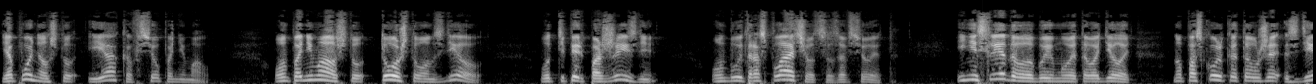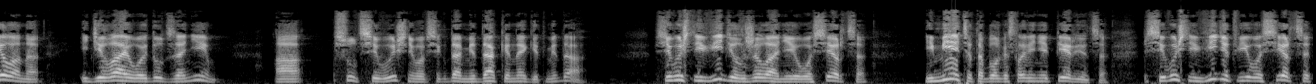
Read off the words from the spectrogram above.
я понял, что Иаков все понимал. Он понимал, что то, что он сделал, вот теперь по жизни он будет расплачиваться за все это. И не следовало бы ему этого делать, но поскольку это уже сделано, и дела его идут за ним, а суд Всевышнего всегда медак и негит меда. Всевышний видел желание его сердца иметь это благословение первенца. Всевышний видит в его сердце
